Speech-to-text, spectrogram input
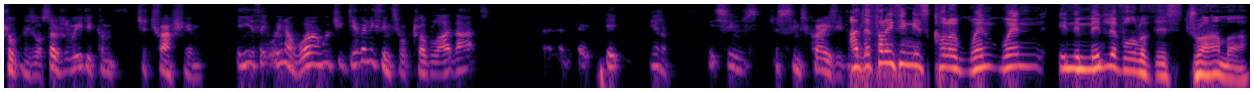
companies or social media companies to trash him. And you think, well, you know, why would you give anything to a club like that? It, it you know, it seems just seems crazy. And the funny thing is, Colin, when when in the middle of all of this drama,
